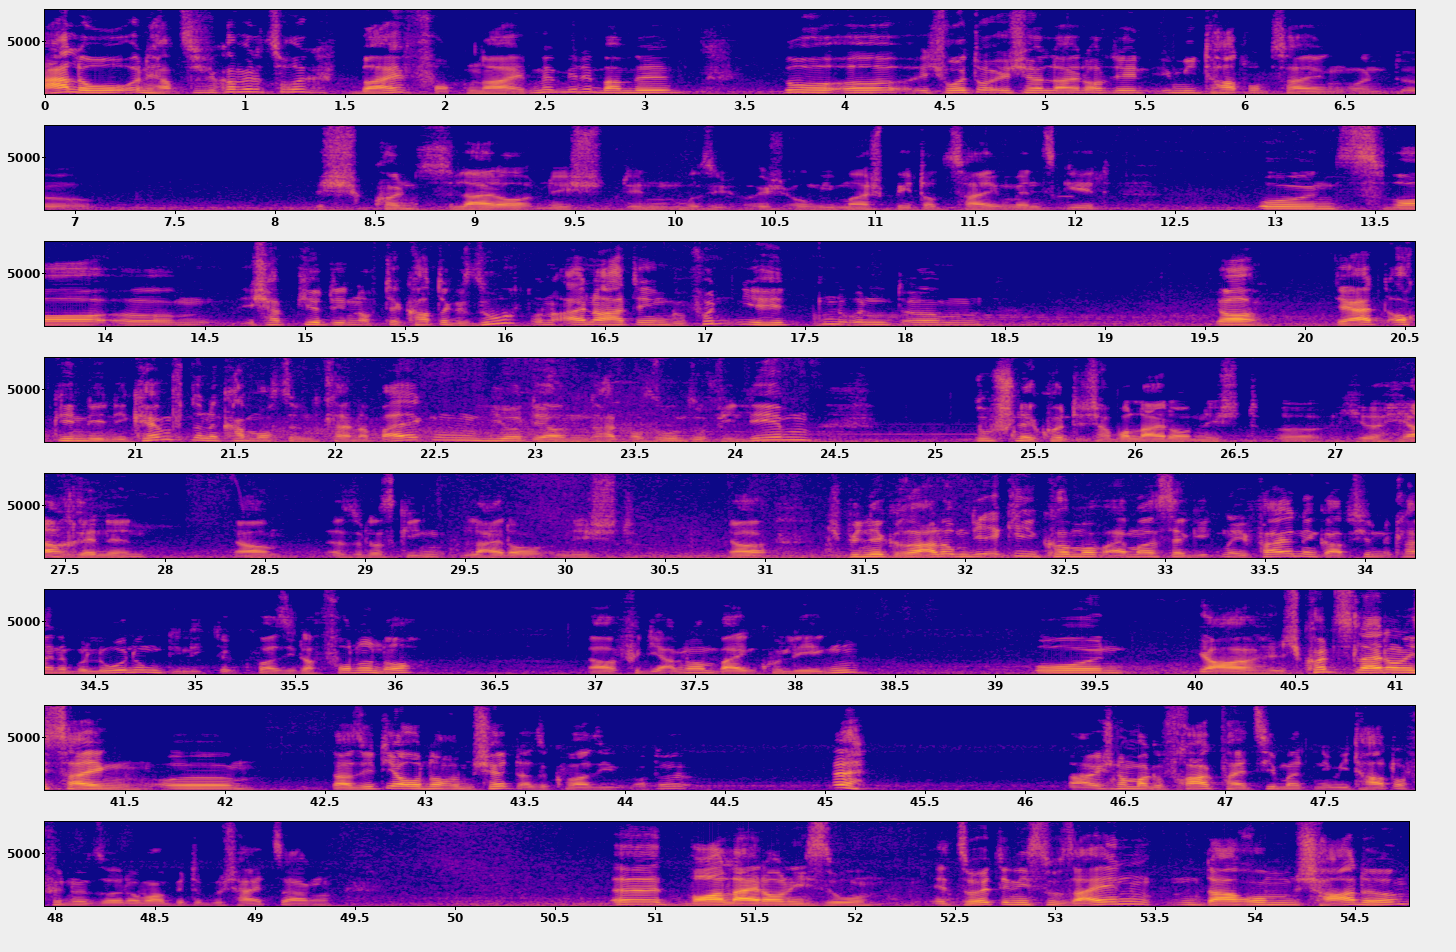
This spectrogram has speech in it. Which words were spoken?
Hallo und herzlich willkommen wieder zurück bei Fortnite mit mir, dem Bumble. So, äh, ich wollte euch ja leider den Imitator zeigen und äh, ich konnte es leider nicht. Den muss ich euch irgendwie mal später zeigen, wenn es geht. Und zwar, ähm, ich habe hier den auf der Karte gesucht und einer hat den gefunden hier hinten und ähm, ja, der hat auch gegen den gekämpft und dann kam auch so ein kleiner Balken. Hier, der hat noch so und so viel Leben. So schnell konnte ich aber leider nicht äh, hierher rennen. Ja, also das ging leider nicht. Ja, ich bin hier gerade um die Ecke gekommen, auf einmal ist der Gegner gefallen, dann gab es hier eine kleine Belohnung, die liegt ja quasi da vorne noch. Ja, für die anderen beiden Kollegen. Und ja, ich konnte es leider nicht zeigen. Äh, da seht ihr auch noch im Chat, also quasi, warte. Äh, da habe ich nochmal gefragt, falls jemand einen Imitator findet, soll doch mal bitte Bescheid sagen. Äh, war leider nicht so. Es sollte nicht so sein, darum schade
